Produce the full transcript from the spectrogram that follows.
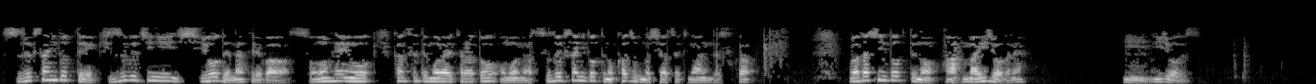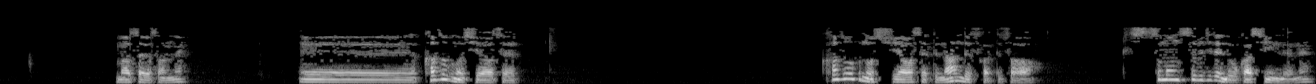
鈴木さんにとって傷口に塩でなければ、その辺を聞かせてもらえたらと思います。鈴木さんにとっての家族の幸せって何ですか？私にとっての、あ、まあ以上だね。うん、以上です。マサヨさんね。えー、家族の幸せ。家族の幸せって何ですかってさ、質問する時点でおかしいんだよね。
